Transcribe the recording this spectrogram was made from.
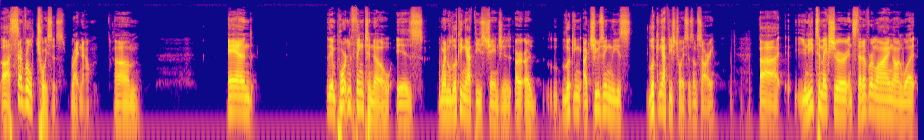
uh, several choices right now, um, and the important thing to know is when looking at these changes or, or looking or choosing these looking at these choices. I'm sorry. Uh, you need to make sure instead of relying on what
